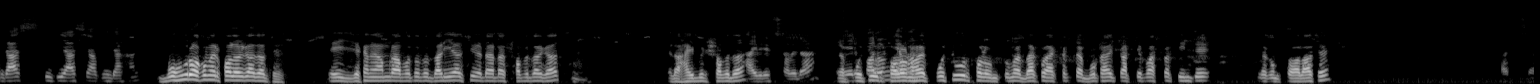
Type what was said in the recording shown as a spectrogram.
গাছ কি কি আছে আপনি দেখান? বহু রকমের ফলের গাছ আছে। এই যেখানে আমরা আপাতত দাঁড়িয়ে আছি এটা একটা সবেদার গাছ। এটা হাইব্রিড সবেদা। হাইব্রিড সবেদা। এটা প্রচুর ফলন ফলন হয় প্রচুর ফলন। তোমরা দেখো এক একটা বোটায় চারটে পাঁচটা তিনটে এরকম ফল আছে। আচ্ছা।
